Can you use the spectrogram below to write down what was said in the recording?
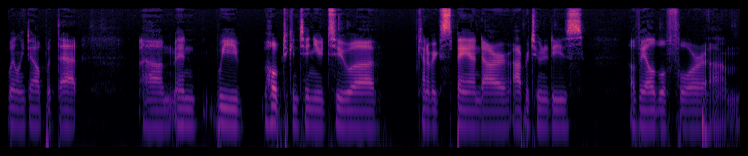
willing to help with that, um, and we hope to continue to uh, kind of expand our opportunities available for um,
